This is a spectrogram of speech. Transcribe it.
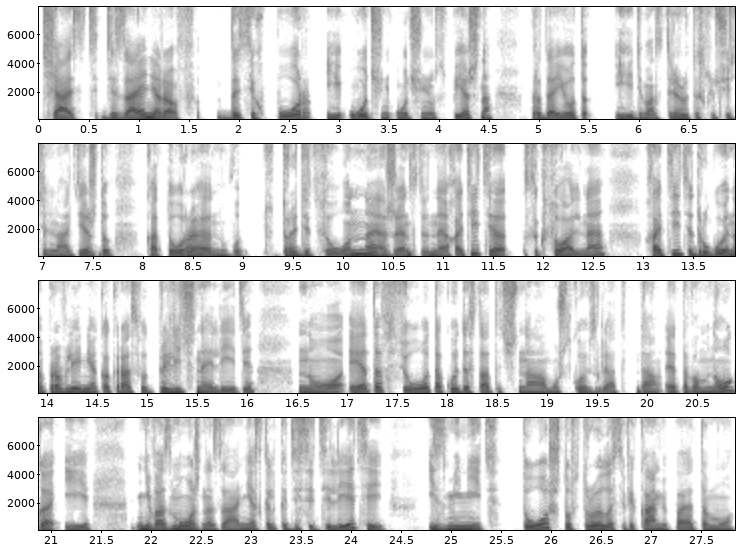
часть дизайнеров до сих пор и очень-очень успешно продает и демонстрирует исключительно одежду, которая, ну вот, традиционная, женственная. Хотите сексуальная, хотите другое направление, как раз вот приличная леди, но это все такой достаточно мужской взгляд. Да? Этого много, и невозможно за несколько десятилетий изменить то, что строилось веками. Поэтому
